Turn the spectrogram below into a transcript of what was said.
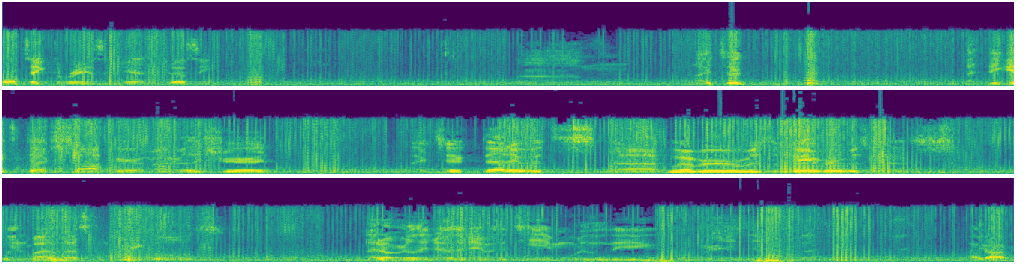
I'll take the Rays again. Jesse? I took, I think it's Dutch soccer. I'm not really sure. I took that it was uh, whoever was the favorite was going to win by less than three goals. I don't really know the name of the team or the league or anything, but Got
